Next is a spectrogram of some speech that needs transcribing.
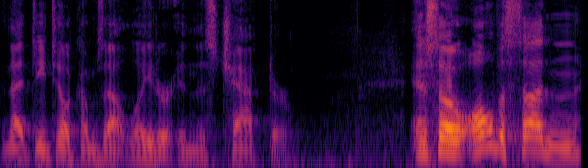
And that detail comes out later in this chapter. And so all of a sudden,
